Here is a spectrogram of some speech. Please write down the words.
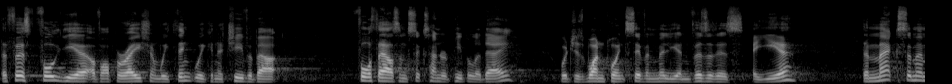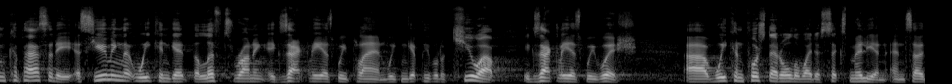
the first full year of operation, we think we can achieve about 4,600 people a day, which is 1.7 million visitors a year. The maximum capacity, assuming that we can get the lifts running exactly as we plan, we can get people to queue up exactly as we wish, uh, we can push that all the way to 6 million. And so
